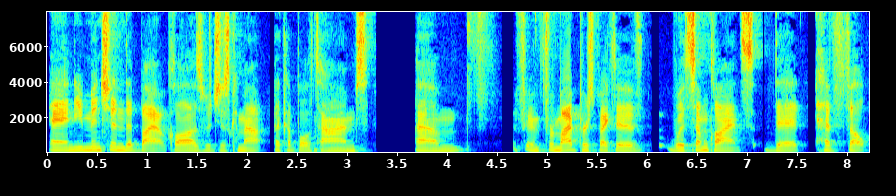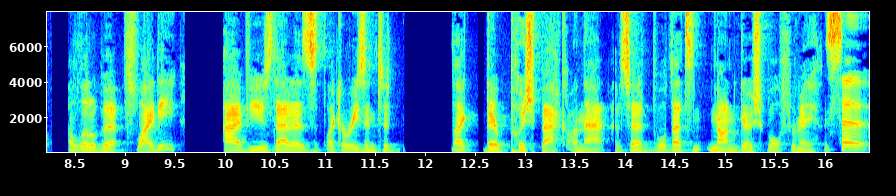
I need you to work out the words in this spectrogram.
And you mentioned the buyout clause, which has come out a couple of times. Um, f- from my perspective, with some clients that have felt a little bit flighty, I've used that as like a reason to like their pushback on that. I've said, well, that's non negotiable for me. So,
